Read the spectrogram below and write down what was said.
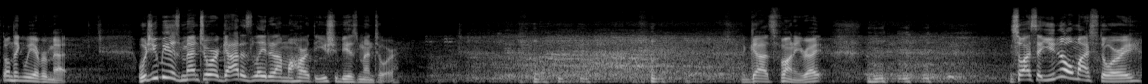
Don't think we ever met. Would you be his mentor? God has laid it on my heart that you should be his mentor. God's funny, right? So I said, You know my story,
